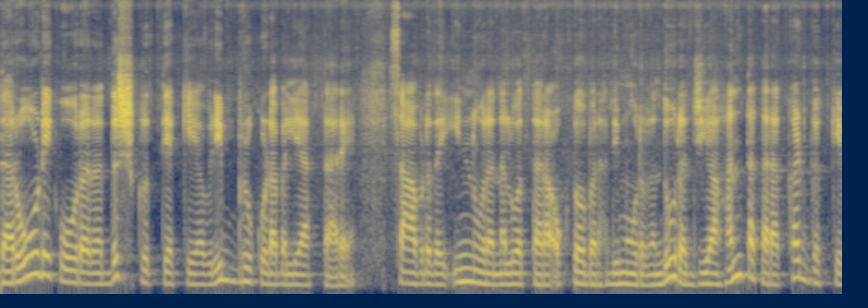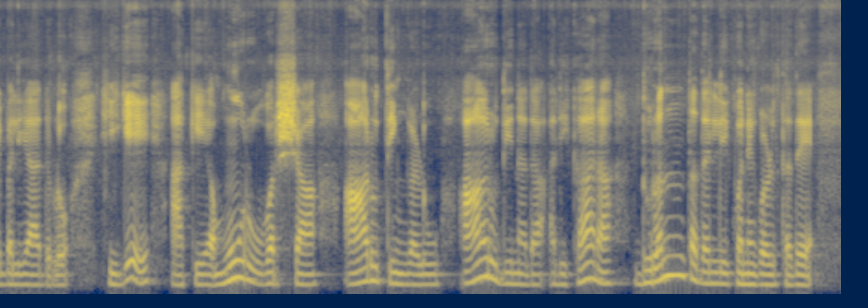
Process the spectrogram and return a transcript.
ದರೋಡೆಕೋರರ ದುಷ್ಕೃತ್ಯಕ್ಕೆ ಅವರಿಬ್ಬರು ಕೂಡ ಬಲಿಯಾಗ್ತಾರೆ. ಸಾವಿರದ ಇನ್ನೂರ ನಲವತ್ತರ ಅಕ್ಟೋಬರ್ ಹದಿಮೂರರಂದು ರಜಿಯಾ ಹಂತಕರ ಖಡ್ಗಕ್ಕೆ ಬಲಿಯಾದಳು. ಹೀಗೆ ಆಕೆಯ ಮೂರು ವರ್ಷ, ಆರು ತಿಂಗಳು, ಆರು ದಿನದ ಅಧಿಕಾರ ದುರಂತದಲ್ಲಿ ಕೊನೆಗೊಳ್ತದೆ.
